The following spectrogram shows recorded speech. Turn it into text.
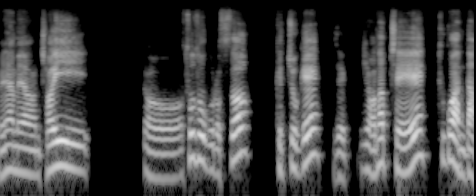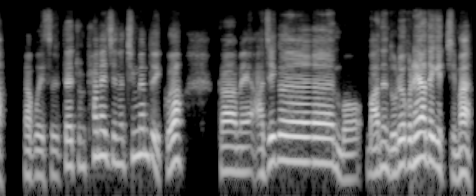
왜냐하면 저희 어, 소속으로서 그쪽에 이제 연합체에 투구한다라고 했을 때 좀 편해지는 측면도 있고요. 그다음에 아직은 뭐 많은 노력을 해야 되겠지만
